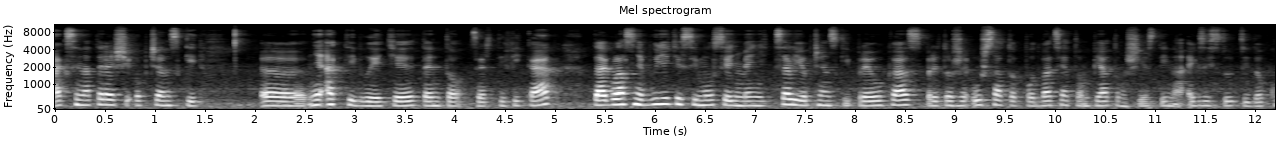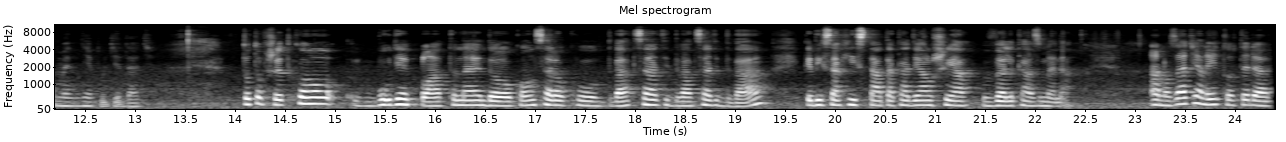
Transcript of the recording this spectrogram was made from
Ak si na terajší občansky e, neaktivujete tento certifikát, tak vlastne budete si musieť meniť celý občianský preukaz, pretože už sa to po 25.6. na existujúci dokument nebude dať. Toto všetko bude platné do konca roku 2022, kedy sa chystá taká ďalšia veľká zmena. Áno, zatiaľ je to teda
